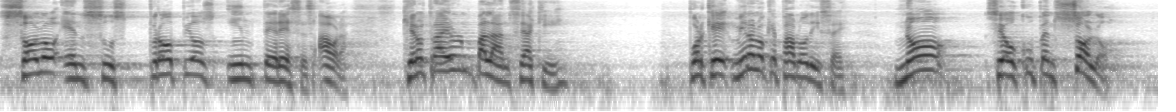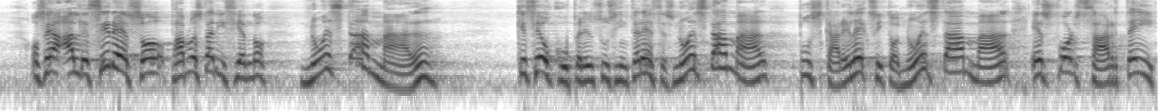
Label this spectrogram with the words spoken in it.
solo en sus propios intereses. Ahora, quiero traer un balance aquí. Porque mira lo que Pablo dice. No se ocupen solo. O sea, al decir eso, Pablo está diciendo, no está mal que se ocupen en sus intereses. No está mal buscar el éxito, no está mal esforzarte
